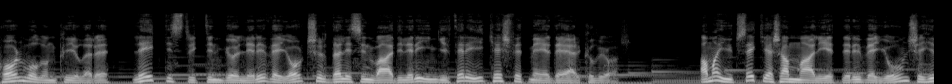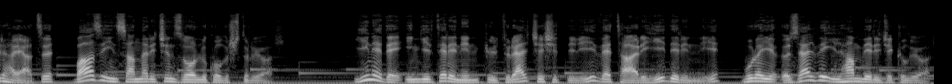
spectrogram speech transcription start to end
Cornwall'un kıyıları, Lake District'in gölleri ve Yorkshire Dales'in vadileri İngiltere'yi keşfetmeye değer kılıyor. Ama yüksek yaşam maliyetleri ve yoğun şehir hayatı, bazı insanlar için zorluk oluşturuyor. Yine de İngiltere'nin kültürel çeşitliliği ve tarihi derinliği, burayı özel ve ilham verici kılıyor.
